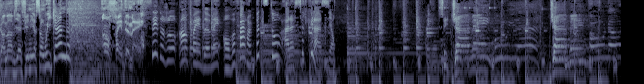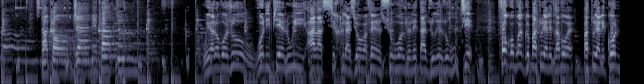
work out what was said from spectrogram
Comment bien finir son week-end? En fin demain. C'est toujours en fin de mai. On va faire un petit tour à la circulation. C'est jamais, jamais. C'est encore jamais partout. Oui, alors bonjour. Ronnie Pierre Louis à la circulation. On va faire un survol de l'état du réseau routier. Faut comprendre que partout il y a les travaux, hein. Partout il y a les cônes,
